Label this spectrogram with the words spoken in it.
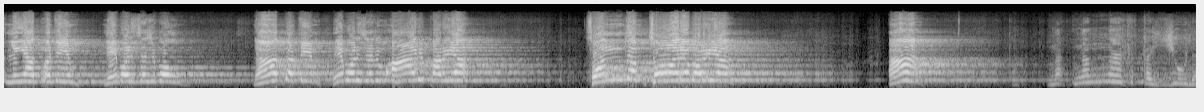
അല്ലെങ്കിൽ ആത്മഹത്യ ചെയ്യും. നീ പോലീസ് സ്റ്റേഷൻ പോവും. ഞാൻ ആത്മഹത്യ ചെയ്യും. നീ പോലീസ് സ്റ്റേഷൻ. ആരും പറയാ. സ്വന്തം ചോര പറയാ. ആ? നന്നാക്കി കഴിയൂല.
